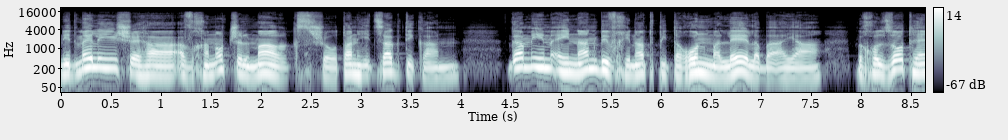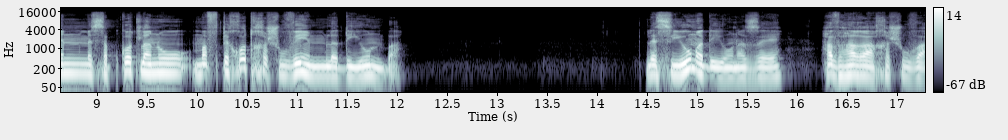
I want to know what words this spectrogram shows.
נדמה לי שההבחנות של מרקס שאותן הצגתי כאן, גם אם אינן בבחינת פתרון מלא לבעיה, בכל זאת הן מספקות לנו מפתחות חשובים לדיון בה. לסיום הדיון הזה, הבהרה חשובה.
